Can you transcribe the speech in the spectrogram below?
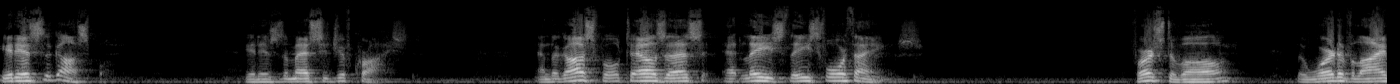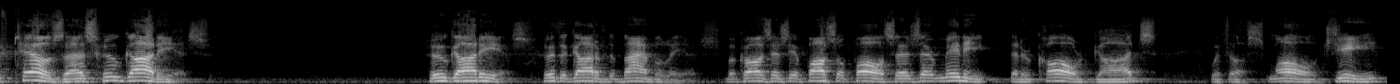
It is the gospel. It is the message of Christ. And the gospel tells us at least these four things. First of all, the word of life tells us who God is. Who God is, who the God of the Bible is. Because, as the Apostle Paul says, there are many that are called gods with a small g,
